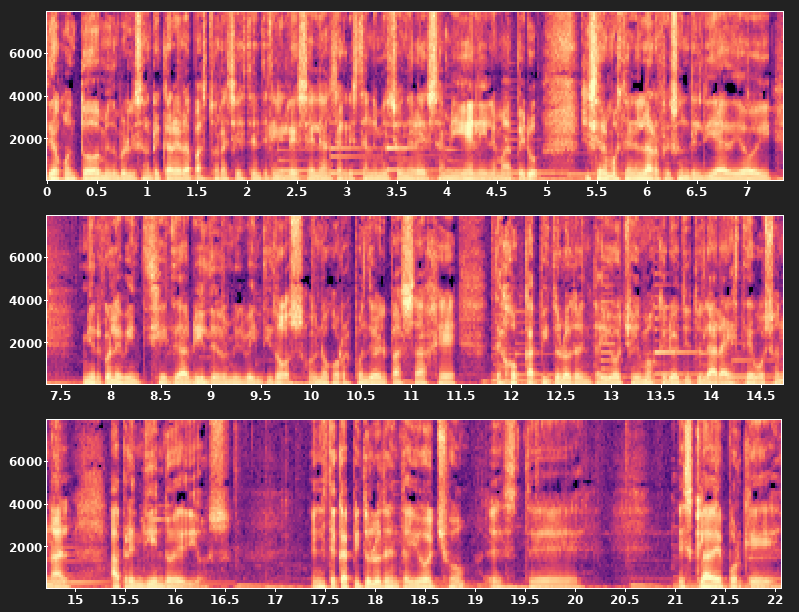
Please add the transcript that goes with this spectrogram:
día con todo. Mi nombre es Luis Enrique Carrera, pastor asistente de la Iglesia Alianza Cristiana y Misionera de San Miguel, en Lima, Perú. Quisiéramos tener la reflexión del día de hoy, miércoles 27 de abril de 2022. Hoy nos corresponde el pasaje de Job capítulo 38 y hemos querido titular a este devocional Aprendiendo de Dios. En este capítulo 38 este, es clave porque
